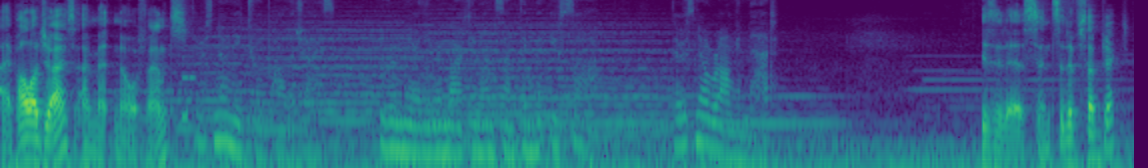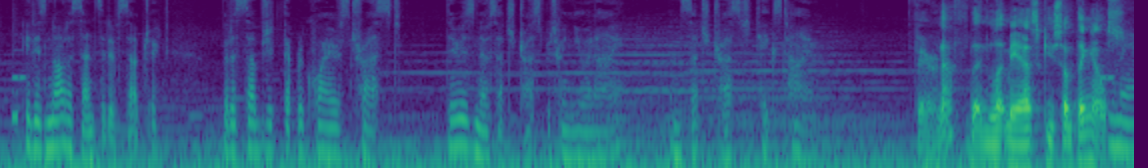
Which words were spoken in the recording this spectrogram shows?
I apologize. I meant no offense. There's no need to apologize. You were merely remarking on something that you saw. There is no wrong in that. Is it a sensitive subject? It is not a sensitive subject, but a subject that requires trust. There is no such trust between you and I, and such trust takes time. Fair enough. Then let me ask you something else. You may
